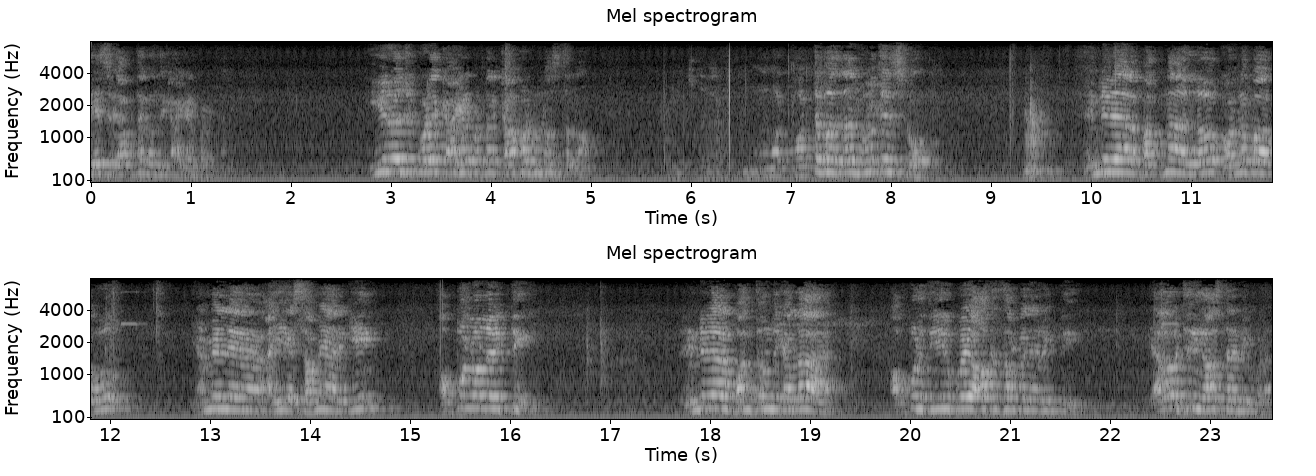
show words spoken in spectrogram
దేశవ్యాప్తంగా ఉంది కాకినాడ పట్టణం. ఈ రోజు కూడా కాకినాడ పట్టణాన్ని కాపాడుకుంటూ వస్తున్నాం. మొట్టమొదట నువ్వు తెలుసుకో. రెండు వేల పద్నాలుగులో కొండబాబు ఎమ్మెల్యే అయ్యే సమయానికి అప్పుల్లో ఉన్న వ్యక్తి. రెండు వేల పంతొమ్మిది కల్లా అప్పులు తీరిపోయి ఆస్తి సంపాదించిన వ్యక్తి. ఎలా వచ్చింది ఆస్తులన్నీ కూడా?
